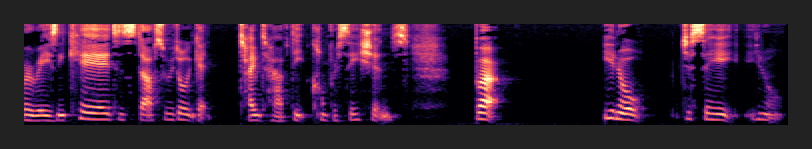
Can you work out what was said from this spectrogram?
we're raising kids and stuff, so we don't get time to have deep conversations. But, you know, just say, you know,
